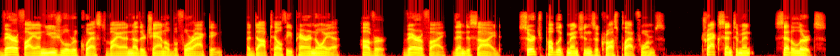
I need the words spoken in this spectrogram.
Verify unusual requests via another channel before acting. Adopt healthy paranoia. Hover, verify, then decide. Search public mentions across platforms. Track sentiment, set alerts.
